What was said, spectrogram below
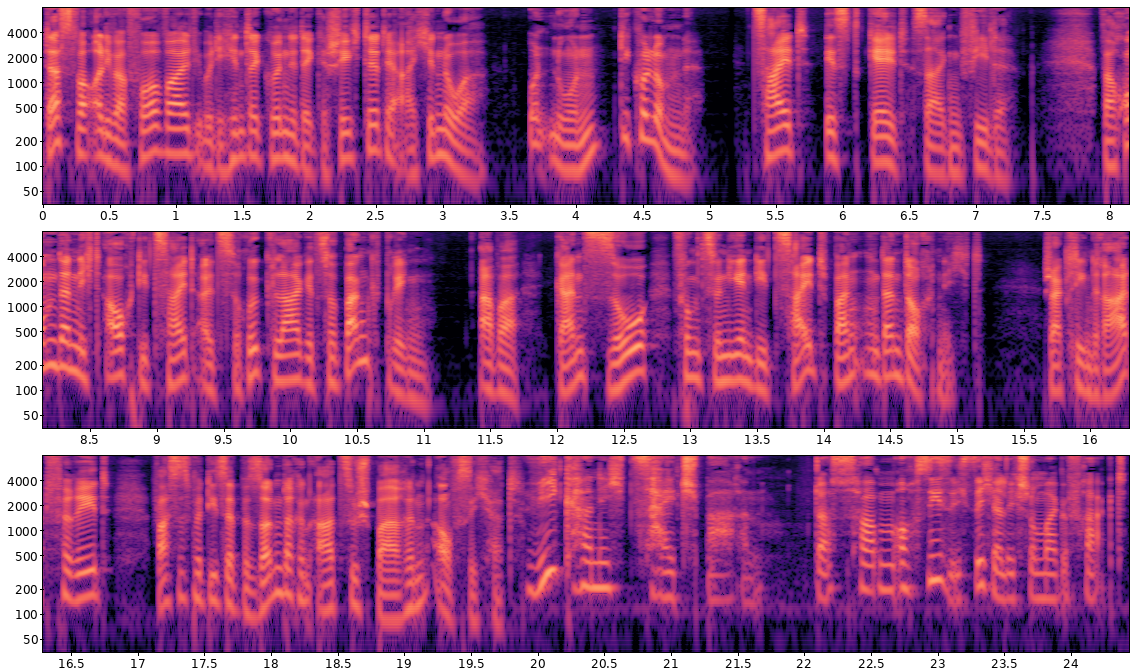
Das war Oliver Vorwald über die Hintergründe der Geschichte der Arche Noah. Und nun die Kolumne. Zeit ist Geld, sagen viele. Warum dann nicht auch die Zeit als Rücklage zur Bank bringen? Aber ganz so funktionieren die Zeitbanken dann doch nicht. Jacqueline Rath verrät, was es mit dieser besonderen Art zu sparen auf sich hat. Wie kann ich Zeit sparen? Das haben auch Sie sich sicherlich schon mal gefragt.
